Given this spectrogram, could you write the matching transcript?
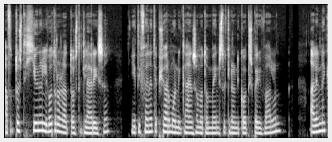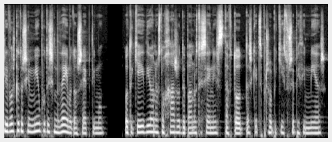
Αυτό το στοιχείο είναι λιγότερο ορατό στην Κλαρίσα, γιατί φαίνεται πιο αρμονικά ενσωματωμένη στο κοινωνικό της περιβάλλον, αλλά είναι ακριβώς και το σημείο που τη συνδέει με τον Σέπτιμο, ότι και οι δύο αναστοχάζονται πάνω στις έννοιες της ταυτότητας και της προσωπικής τους επιθυμίας,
